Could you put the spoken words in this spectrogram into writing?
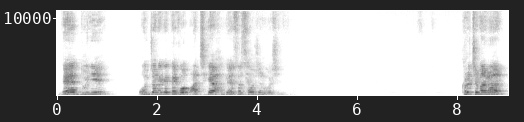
내 눈이 온전하게 되고 마치게 하기 위해서 세워주는 것입니다. 그렇지만은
